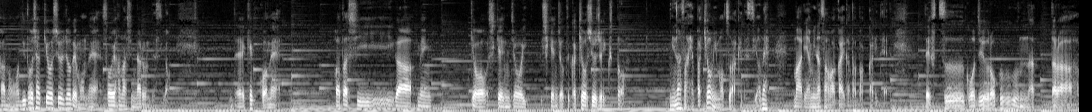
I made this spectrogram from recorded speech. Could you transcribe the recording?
あの、自動車教習所でもね、そういう話になるんですよ。で、結構ね、私が免許試験場、試験場というか教習所行くと、皆さんやっぱ興味持つわけですよね。周りは皆さん若い方ばっかりで。で、普通56分になったら、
